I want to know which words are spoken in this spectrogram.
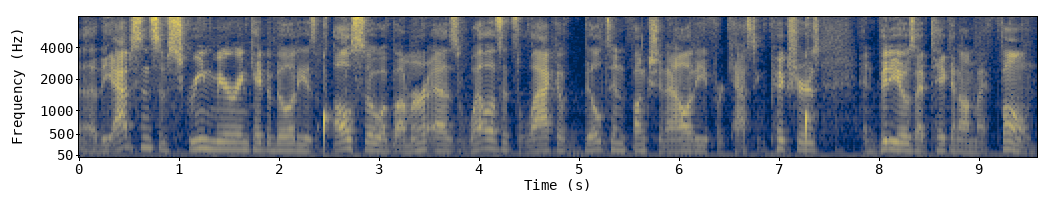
Uh, the absence of screen mirroring capability is also a bummer, as well as its lack of built-in functionality for casting pictures and videos I've taken on my phone.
